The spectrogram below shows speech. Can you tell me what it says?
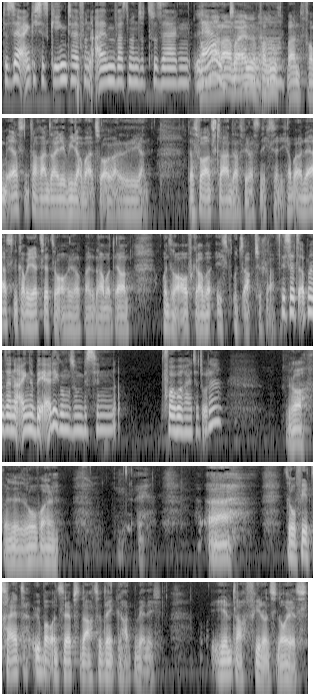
Das ist ja eigentlich das Gegenteil von allem, was man sozusagen lernt. Normalerweise und, versucht man vom ersten Tag an seine Wiederwahl zu organisieren. Das war uns klar, dass wir das nicht sind. Ich habe in der ersten Kabinettssitzung auch gesagt, meine Damen und Herren, unsere Aufgabe ist, uns abzuschaffen. Das ist, als ob man seine eigene Beerdigung so ein bisschen vorbereitet, oder? Ja, wenn Sie so wollen. Äh, so viel Zeit über uns selbst nachzudenken hatten wir nicht. Jeden Tag fiel uns Neues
